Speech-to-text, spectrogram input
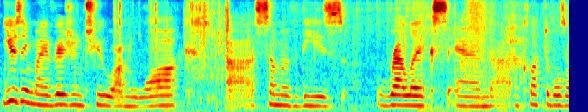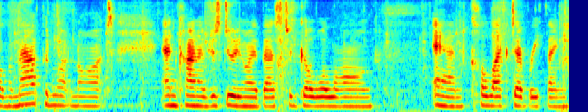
using my vision to unlock uh, some of these relics and uh, collectibles on the map and whatnot, and kind of just doing my best to go along and collect everything.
